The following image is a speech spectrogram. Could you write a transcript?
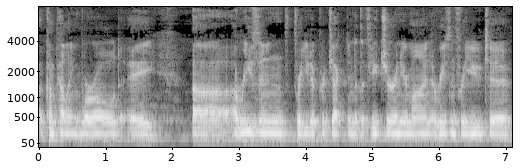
a compelling world, a uh, a reason for you to project into the future in your mind, a reason for you to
